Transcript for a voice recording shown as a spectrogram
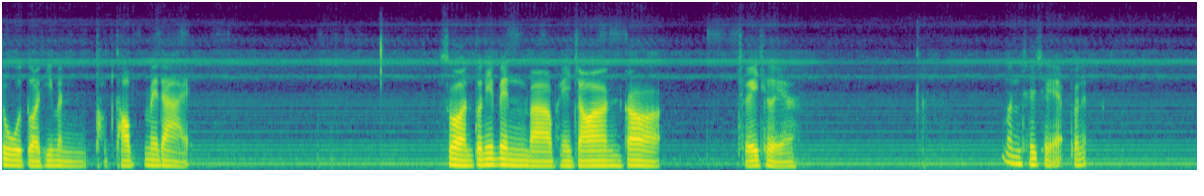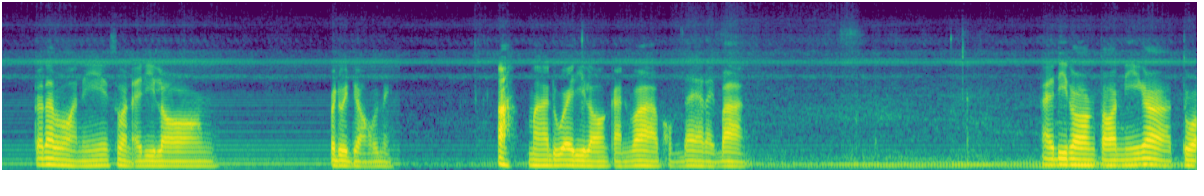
สู้ตัวที่มันท็อปทอปไม่ได้ ส่วนตัวนี้เป็นบาวเพจอนก็เฉยๆนะ มันเฉยๆอะตัวเนี้ยก็ได้ประมาณนี้ส่วน ID ลองไปดู ID ลองแป๊บหนึ่งอะ มาดู ID ลองกันว่าผมได้อะไรบ้าง ID ลองตอนนี้ก็ตัว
